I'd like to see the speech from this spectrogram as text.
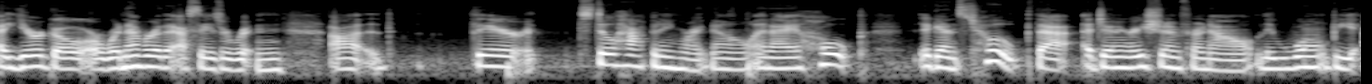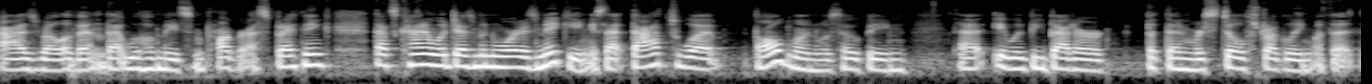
a year ago or whenever the essays are written, uh, they're still happening right now. And I hope, against hope, that a generation from now they won't be as relevant, that we'll have made some progress. But I think that's kind of what Jesmyn Ward is making, is that that's what Baldwin was hoping, that it would be better, but then we're still struggling with it.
